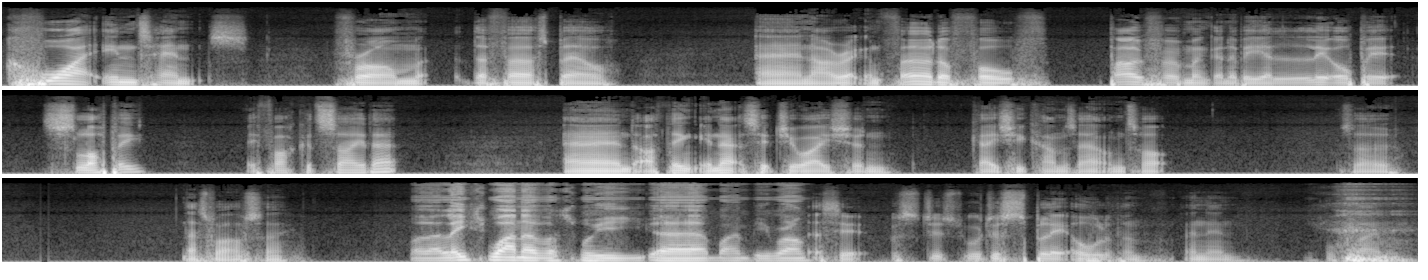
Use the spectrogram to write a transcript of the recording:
quite intense from the first bell, and I reckon third or fourth, both of them are going to be a little bit sloppy, if I could say that. And I think in that situation, Gaethje comes out on top. So that's what I'll say. Well, at least one of us we uh, won't be wrong. That's it. We'll just we'll just split all of them, and then we'll play them.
